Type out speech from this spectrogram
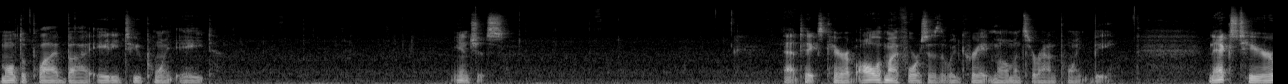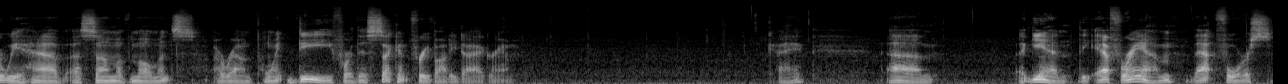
multiplied by 82.8 inches. That takes care of all of my forces that would create moments around point B. Next here we have a sum of moments around point D for this second free body diagram. Okay. Um, again, the FRAM, that force,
